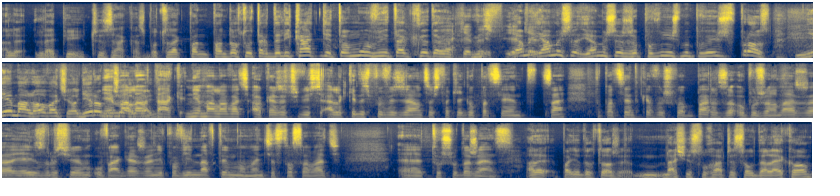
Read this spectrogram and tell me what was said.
ale lepiej czy zakaz? Bo to tak pan, pan doktor tak delikatnie to mówi, tak... tak ja, ja, myślę, ja myślę, że powinniśmy powiedzieć wprost, nie malować, nie robić nie malo, oka. Tak, nie malować oka rzeczywiście, ale kiedyś powiedziałem coś takiego pacjentce, to pacjentka wyszła bardzo oburzona, że ja jej zwróciłem uwagę, że nie powinna w tym momencie stosować tuszu do rzęs. Ale panie doktorze, nasi słuchacze są daleko,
